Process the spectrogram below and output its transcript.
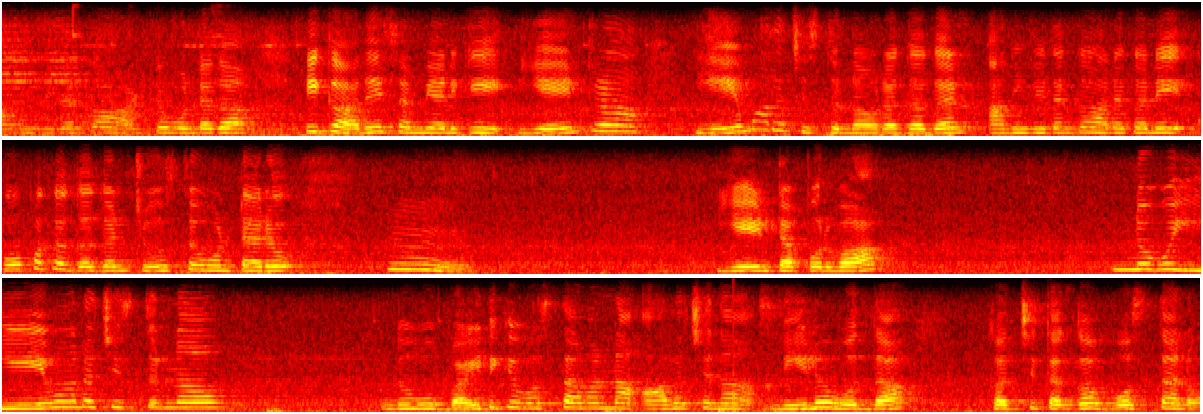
అనే విధంగా అంటూ ఉండగా ఇక అదే సమయానికి ఏంట్రా ఏం ఆలోచిస్తున్నావురా గగన్? అనే విధంగా అనగానే కోపక గగన్ చూస్తూ ఉంటారు. "హ్మ్, ఏంటా పూర్వ నువ్వు ఏం ఆలోచిస్తున్నావు? నువ్వు బయటికి వస్తావన్న ఆలోచన నీలో ఉందా? ఖచ్చితంగా వస్తాను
